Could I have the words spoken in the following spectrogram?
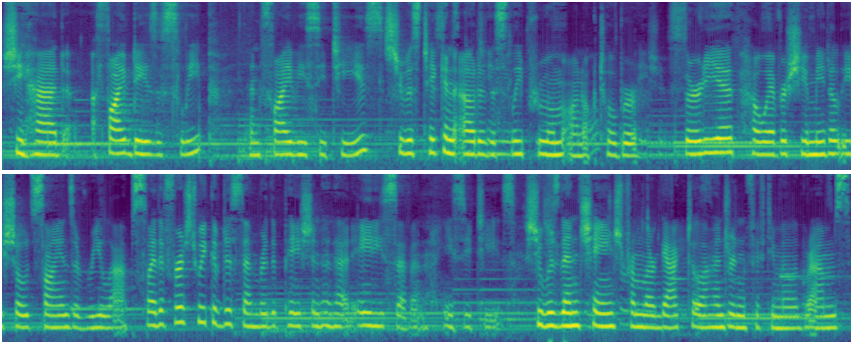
She had five days of sleep and five ECTs. She was taken out of the sleep room on October 30th. However, she immediately showed signs of relapse. By the first week of December, the patient had had 87 ECTs. She was then changed from Largactil 150 milligrams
